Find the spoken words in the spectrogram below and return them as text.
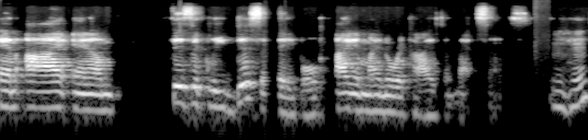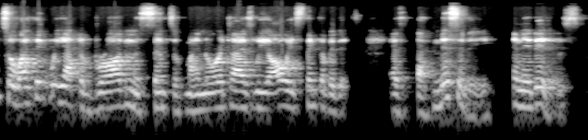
and I am physically disabled, I am minoritized in that sense. Mm-hmm. So I think we have to broaden the sense of minoritized. We always think of it as, as ethnicity, and it is.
